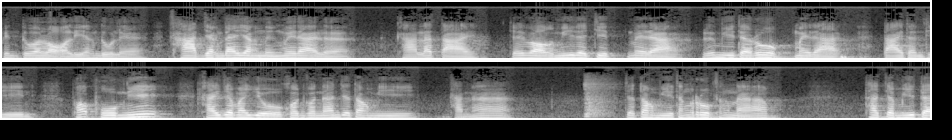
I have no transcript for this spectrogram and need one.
เป็นตัวหล่อเลี้ยงดูแล ขาดอย่างใดอย่างหนึ่งไม่ได้เลย ขาดแล้วตายจะบอกมีแต่จิตไม่ได้ หรือมีแต่รูปไม่ได้ ตายทันที เพราะภูมินี้ใครจะมาอยู่คนคนนั้นจะต้องมีขันห้าจะต้องมีทั้งรูปทั้งนาม ถ้าจะมีแต่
